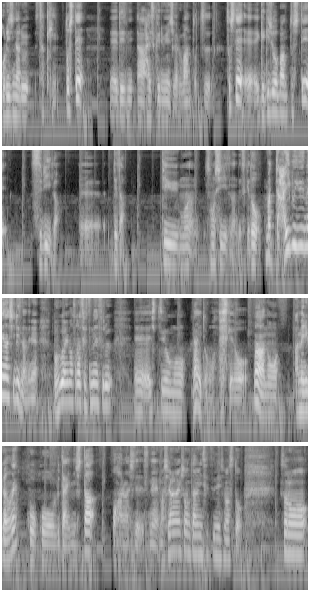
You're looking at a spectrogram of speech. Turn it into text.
オリジナル作品として、えーディズニー、あハイスクールミュージカル1と2、そして、えー劇場版として3が、えー出た。っていうもの、そのシリーズなんですけど、まあ、だいぶ有名なシリーズなんでね、僕が今更説明する、えー必要もないと思うんですけど、まあ、あの、アメリカのね、高校を舞台にしたお話でですね、まあ、知らない人のために説明しますと、その、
